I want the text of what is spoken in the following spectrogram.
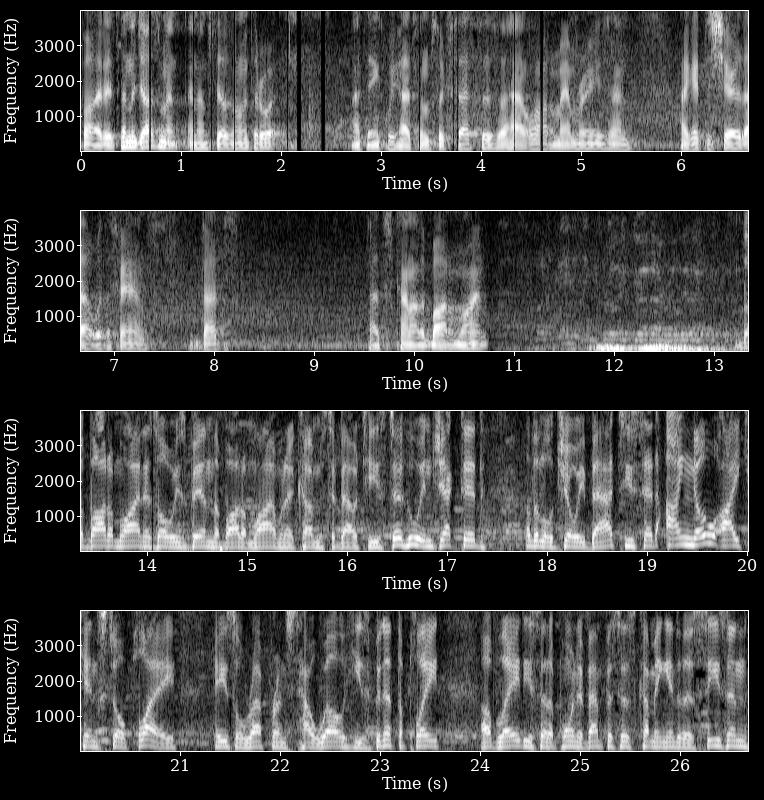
but it's an adjustment, and I'm still going through it. I think we had some successes. I had a lot of memories, and I get to share that with the fans. That's that's kind of the bottom line. The bottom line has always been the bottom line when it comes to Bautista, who injected a little Joey Bats. He said, I know I can still play. Hazel referenced how well he's been at the plate of late. He said a point of emphasis coming into the season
